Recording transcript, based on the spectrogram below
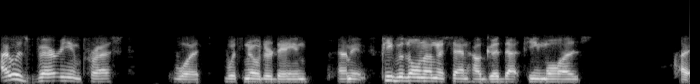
I was very impressed with with Notre Dame. I mean, people don't understand how good that team was. I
